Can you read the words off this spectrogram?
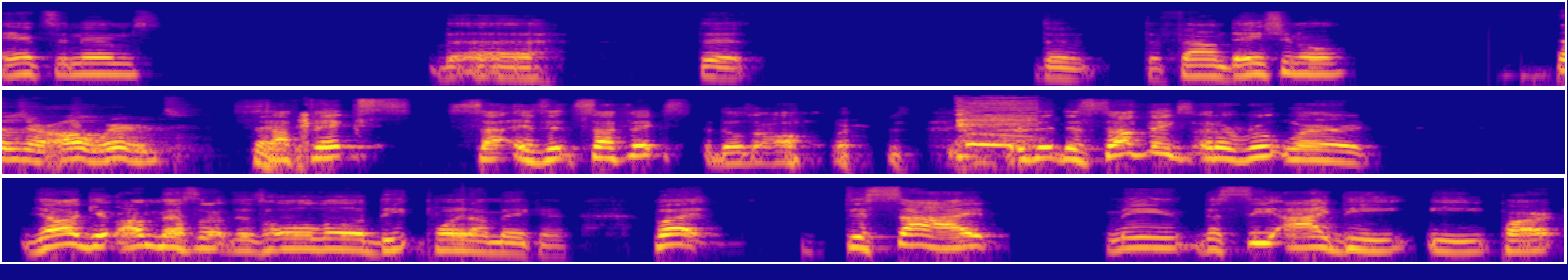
antonyms? The, uh, the, the the foundational. Those are all words. Suffix. Su- is it suffix? Those are all words. is it the suffix or the root word? Y'all get. I'm messing up this whole little deep point I'm making, but decide means the C I D E part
